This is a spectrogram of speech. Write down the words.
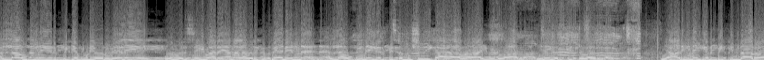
அல்லாவுக்கு இணை கற்பிக்கக்கூடிய ஒரு வேலையை ஒருவர் செய்வாரே ஆனால் அவருக்கு பேர் என்ன? அல்லாவுக்கு இணைகற்பித்த முஷ்ரிக்காக அவர் ஆகிவிடுவார். இணை கற்பித்தவர். யார் இணை கற்பிக்கின்றாரோ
